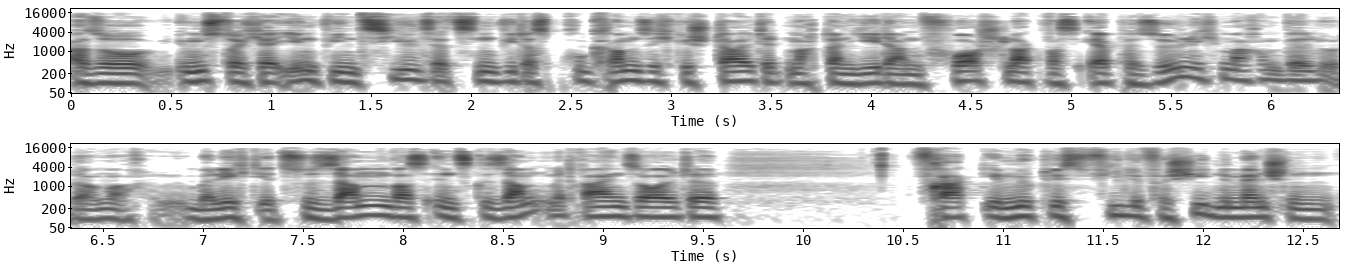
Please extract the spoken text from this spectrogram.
Also ihr müsst euch ja irgendwie ein Ziel setzen, wie das Programm sich gestaltet. Macht dann jeder einen Vorschlag, was er persönlich machen will oder macht, überlegt ihr zusammen, was insgesamt mit rein sollte. Fragt ihr möglichst viele verschiedene Menschen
